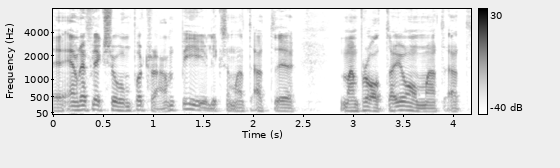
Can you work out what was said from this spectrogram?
En reflektion på Trump är ju liksom att, att man pratar ju om att, att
